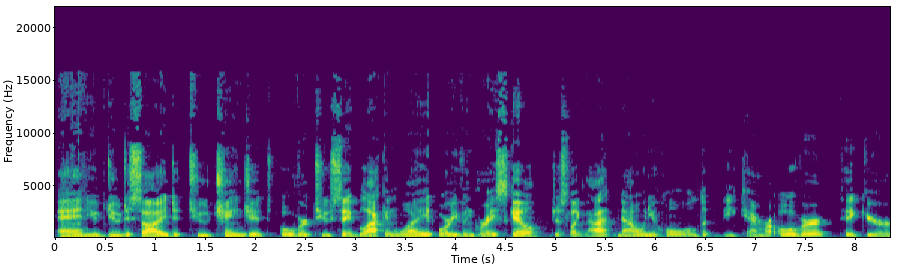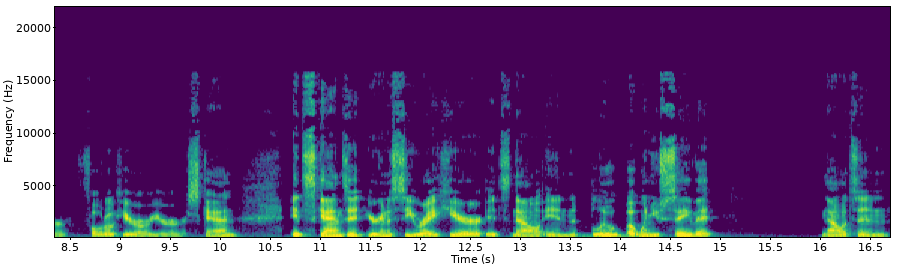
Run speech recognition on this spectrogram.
and you do decide to change it over to say black and white or even grayscale, just like that. Now when you hold the camera over, take your photo here or your scan, it scans it. You're gonna see right here, it's now in blue, but when you save it, now it's in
